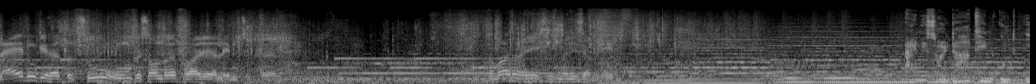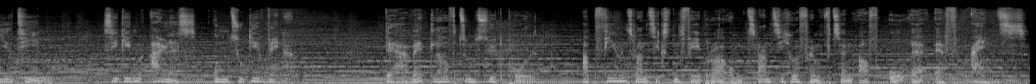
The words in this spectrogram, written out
Leiden gehört dazu, um besondere Freude erleben zu können. Da weiß man wenigstens, man ist am Leben. Eine Soldatin und ihr Team. Sie geben alles, um zu gewinnen. Der Wettlauf zum Südpol. Ab 24. Februar um 20.15 Uhr auf ORF 1.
